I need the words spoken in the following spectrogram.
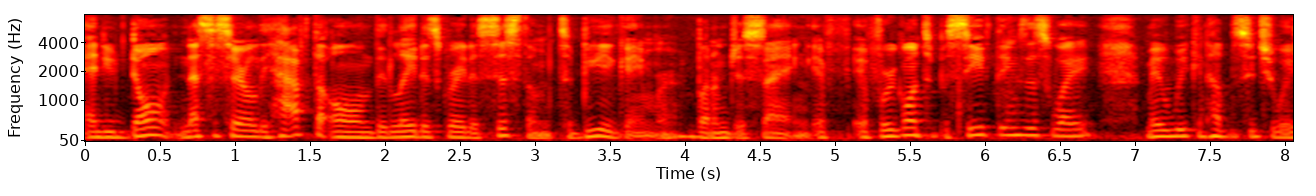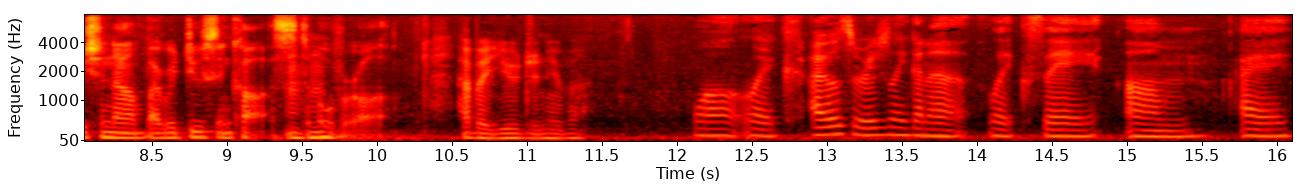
And you don't necessarily have to own the latest, greatest system to be a gamer. But I'm just saying, if if we're going to perceive things this way, maybe we can help the situation out by reducing cost overall. How about you, Geneva? Well, like I was originally gonna like say, um, I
